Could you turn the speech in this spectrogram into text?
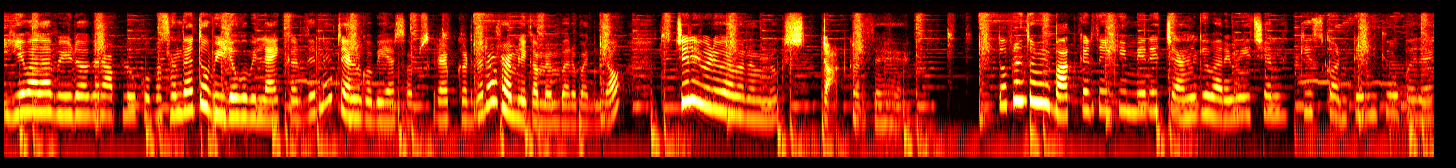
ये वाला वीडियो अगर आप लोगों को पसंद है तो वीडियो को भी लाइक कर देना चैनल को भी यार सब्सक्राइब कर देना फैमिली का मेंबर बन जाओ। तो चलिए वीडियो यहाँ हम लोग स्टार्ट करते हैं। तो फ्रेंड्स अभी बात करते हैं कि मेरे चैनल के बारे में, ये चैनल किस कंटेंट के ऊपर है,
